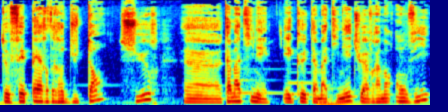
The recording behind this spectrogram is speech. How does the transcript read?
te fait perdre du temps sur euh, ta matinée et que ta matinée, tu as vraiment envie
